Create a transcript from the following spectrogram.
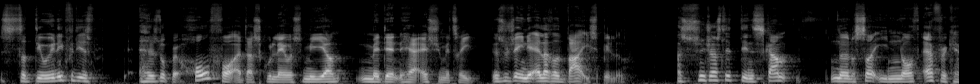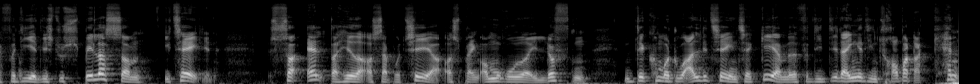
Så det er jo ikke, fordi jeg havde stort behov for, at der skulle laves mere med den her asymmetri. Det synes jeg egentlig allerede var i spillet. Og så synes jeg også lidt, det er en skam, når du så i North Africa, fordi at hvis du spiller som Italien, så alt, der hedder at sabotere og springe områder i luften, det kommer du aldrig til at interagere med, fordi det er der ingen af dine tropper, der kan.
